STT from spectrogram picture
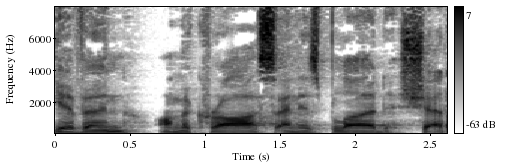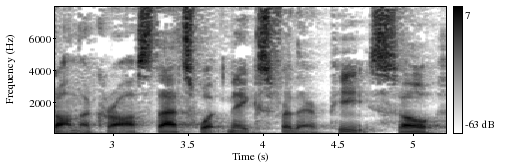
given on the cross and his blood shed on the cross. That's what makes for their peace. So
